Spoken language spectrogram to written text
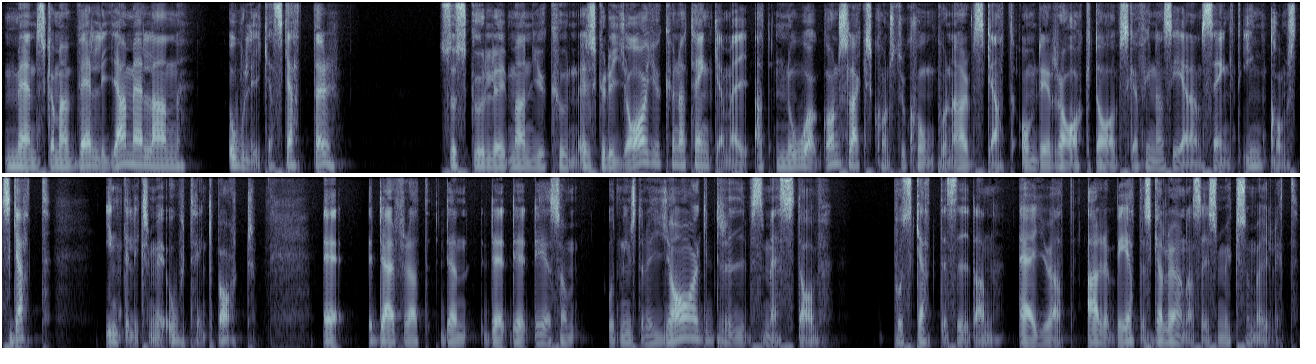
men ska man välja mellan olika skatter så skulle, man ju kunna, eller skulle jag ju kunna tänka mig att någon slags konstruktion på en arvsskatt om det rakt av ska finansiera en sänkt inkomstskatt inte liksom är otänkbart. Eh, därför att den, det, det, det som åtminstone jag drivs mest av på skattesidan är ju att arbete ska löna sig så mycket som möjligt.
